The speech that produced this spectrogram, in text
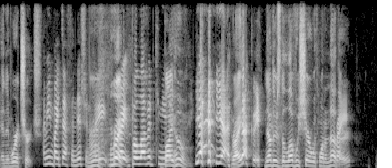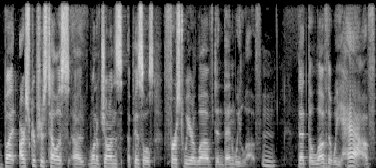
and then we're a church. I mean, by definition, right? Mm, right. right. Beloved community. By whom? Yeah, yeah, right? exactly. Now, there's the love we share with one another. Right. But our scriptures tell us, uh, one of John's epistles, first we are loved and then we love. Mm. That the love that we have,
